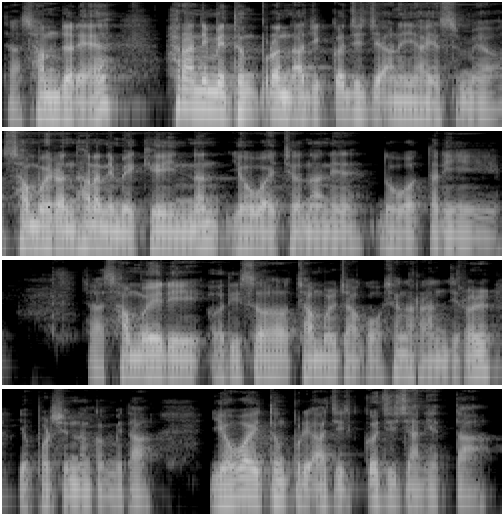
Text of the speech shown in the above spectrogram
자, 3절에 하나님의 등불은 아직 꺼지지 아니하였으며 사무엘은 하나님의 궤에 있는 여호와의 전안에 누웠더니 자, 사무엘이 어디서 잠을 자고 생활하는지를 엿볼 수 있는 겁니다. 여호와의 등불이 아직 꺼지지 아니했다.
